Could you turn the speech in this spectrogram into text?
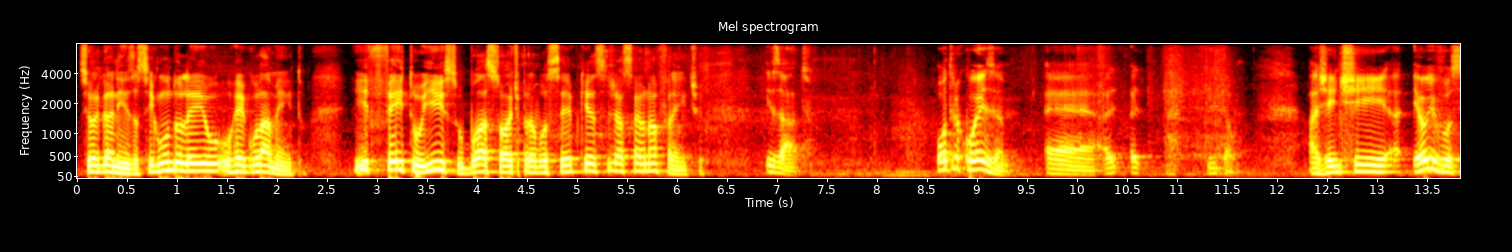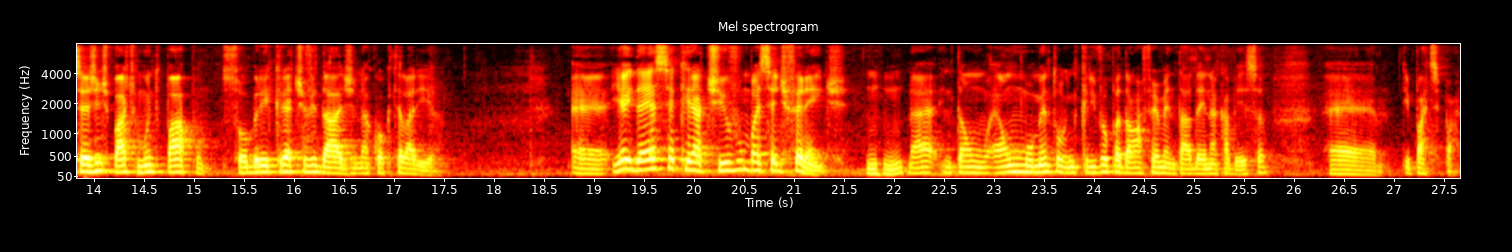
se organiza. Segundo, leia o, o regulamento. E feito isso, boa sorte para você, porque você já saiu na frente. Exato. Outra coisa, é, a- a- então, a gente, eu e você, a gente bate muito papo sobre criatividade na coquetelaria. É, e a ideia é ser criativo, mas ser diferente. Né? Então, é um momento incrível para dar uma fermentada aí na cabeça é, e participar.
